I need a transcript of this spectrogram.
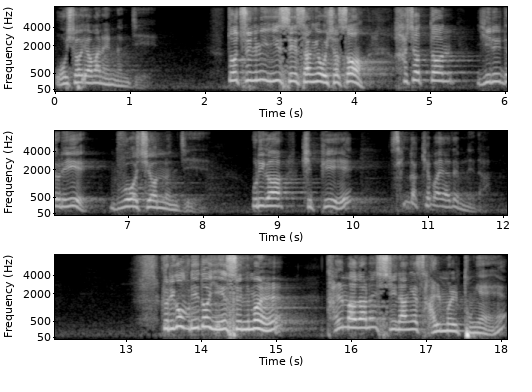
오셔야만 했는지, 또 주님이 이 세상에 오셔서 하셨던 일들이 무엇이었는지 우리가 깊이 생각해 봐야 됩니다. 그리고 우리도 예수님을 닮아가는 신앙의 삶을 통해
